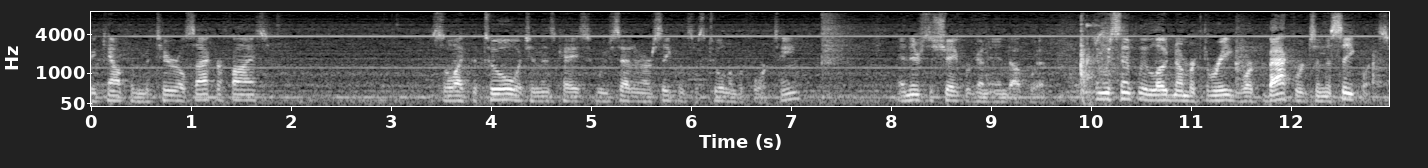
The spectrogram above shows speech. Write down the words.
we account for the material sacrifice, select the tool, which in this case we've set in our sequence as tool number 14, and there's the shape we're going to end up with. And we simply load number 3, work backwards in the sequence.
